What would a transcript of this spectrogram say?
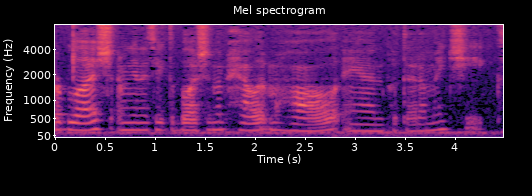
For blush, I'm going to take the blush in the Palette Mahal and put that on my cheeks.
